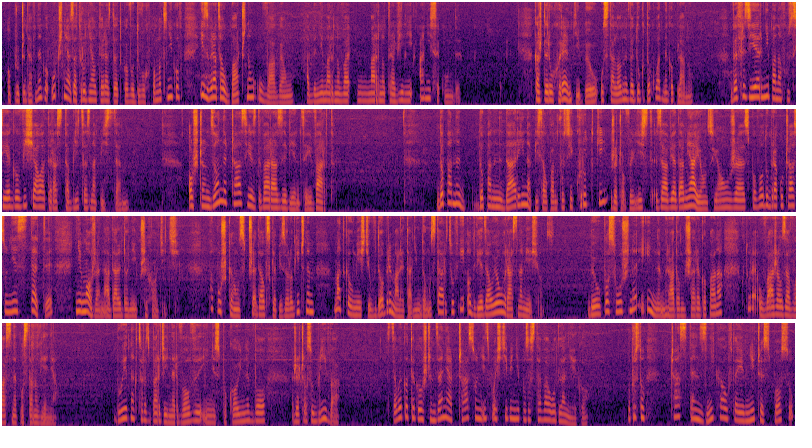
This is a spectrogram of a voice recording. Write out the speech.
Oprócz dawnego ucznia zatrudniał teraz dodatkowo dwóch pomocników i zwracał baczną uwagę aby nie marnotrawili ani sekundy. Każdy ruch ręki był ustalony według dokładnego planu. We fryzjerni pana Fusiego wisiała teraz tablica z napisem Oszczędzony czas jest dwa razy więcej wart. Do panny, do panny Darii napisał pan Fusi krótki, rzeczowy list, zawiadamiając ją, że z powodu braku czasu niestety nie może nadal do niej przychodzić. Papuszkę sprzedał w sklepie zoologicznym, matkę umieścił w dobrym, ale tanim domu starców i odwiedzał ją raz na miesiąc. Był posłuszny i innym radom szarego pana, które uważał za własne postanowienia. Był jednak coraz bardziej nerwowy i niespokojny, bo rzecz osobliwa. Z całego tego oszczędzania czasu nic właściwie nie pozostawało dla niego. Po prostu czas ten znikał w tajemniczy sposób.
